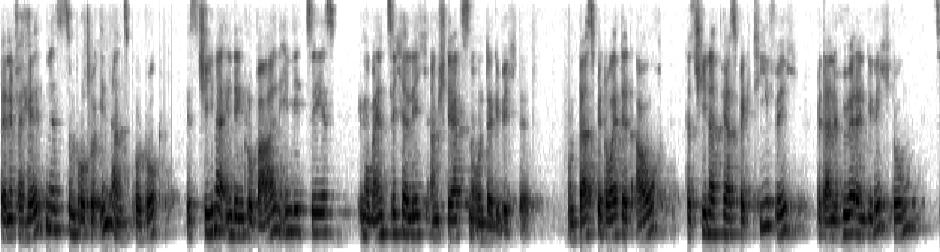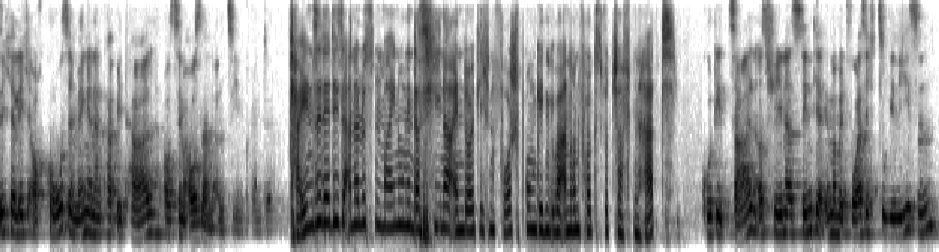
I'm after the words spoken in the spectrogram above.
Denn im Verhältnis zum Bruttoinlandsprodukt ist China in den globalen Indizes im Moment sicherlich am stärksten untergewichtet. Und das bedeutet auch, dass China perspektivisch mit einer höheren Gewichtung sicherlich auch große Mengen an Kapital aus dem Ausland anziehen könnte. Teilen Sie denn diese Analystenmeinungen, dass China einen deutlichen Vorsprung gegenüber anderen Volkswirtschaften hat? Gut, die Zahlen aus China sind ja immer mit Vorsicht zu genießen,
